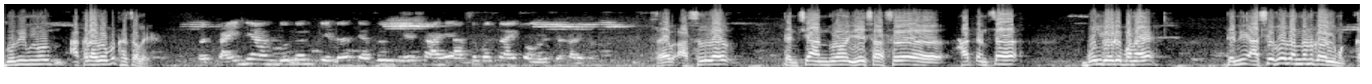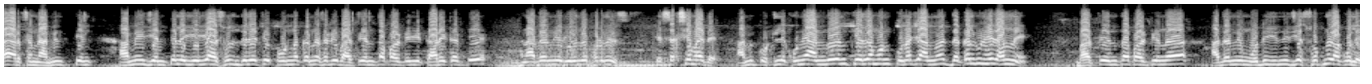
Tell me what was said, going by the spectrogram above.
दोन्ही मिळून अकरा हजार रुपये खर्च आलाय. काहींनी आंदोलन केलं. त्याचं यश आहे असं म्हणणं आहे काँग्रेसच्या कार्यकर्त्यांचं. साहेब असं त्यांच्या आंदोलन यश असं हा त्यांचा बोलगेवडेपणा आहे. त्यांनी असे रोज आंदोलन करावे मग काय अडचण नाही. आम्ही ते आम्ही जनतेला जे जे आश्वासन दिले ते पूर्ण करण्यासाठी भारतीय जनता पार्टीचे कार्यकर्ते आणि आदरणीय देवेंद्र फडणवीस हे सक्षम आहेत. आम्ही कुठले कुणी आंदोलन केलं म्हणून कुणाच्या आंदोलन दखल घेऊन हे झालं नाही. भारतीय जनता पार्टीनं आदरणीय मोदीजींनी जे स्वप्न दाखवले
